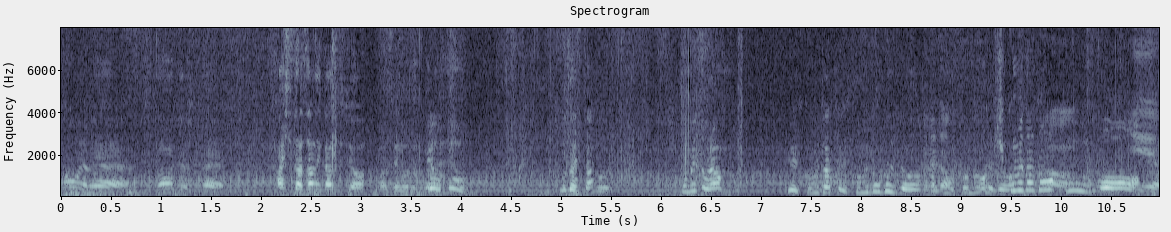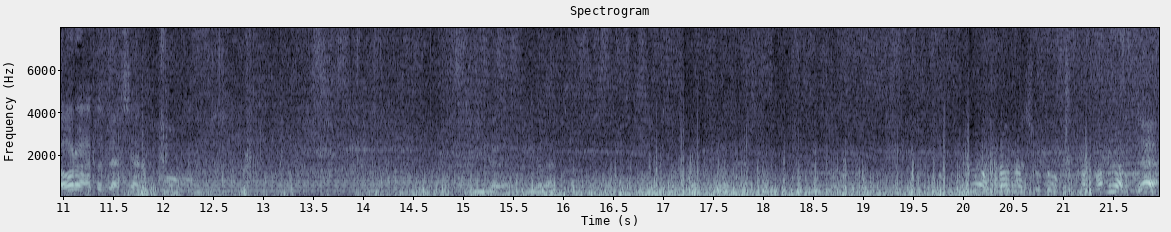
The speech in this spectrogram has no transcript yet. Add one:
そうやね。そうですね。足出さないかんですよいやもうもう出した引っ込めとらんもん。いや引っ込めたって引っ込めたとでしょ引っ込めたとうん。いや俺後で出しやるだろうね。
